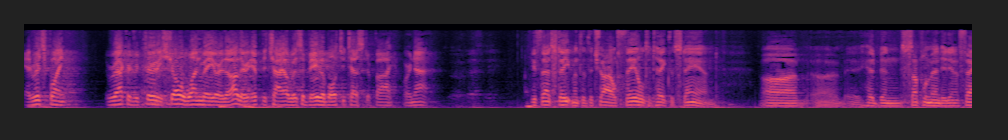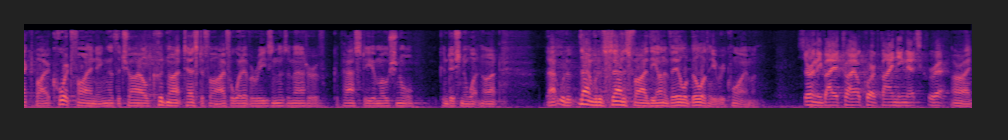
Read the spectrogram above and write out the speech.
at which point the record would clearly show one way or the other if the child was available to testify or not. If that statement that the child failed to take the stand uh, uh, had been supplemented in effect by a court finding that the child could not testify for whatever reason as a matter of capacity, emotional condition, and whatnot, that would have, that would have satisfied the unavailability requirement. Certainly, by a trial court finding, that's correct. All right.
